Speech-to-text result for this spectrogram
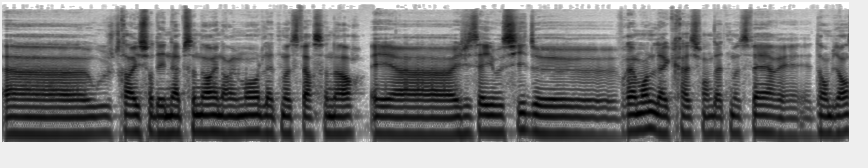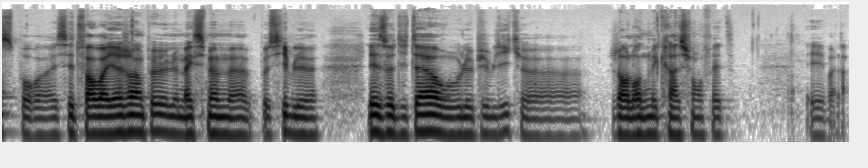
où je travaille sur des nappes sonores énormément, de l'atmosphère sonore, et, j'essaye aussi de vraiment de la création d'atmosphère et d'ambiance pour essayer de faire voyager un peu le maximum possible les auditeurs ou le public, genre lors de mes créations en fait. Et voilà.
